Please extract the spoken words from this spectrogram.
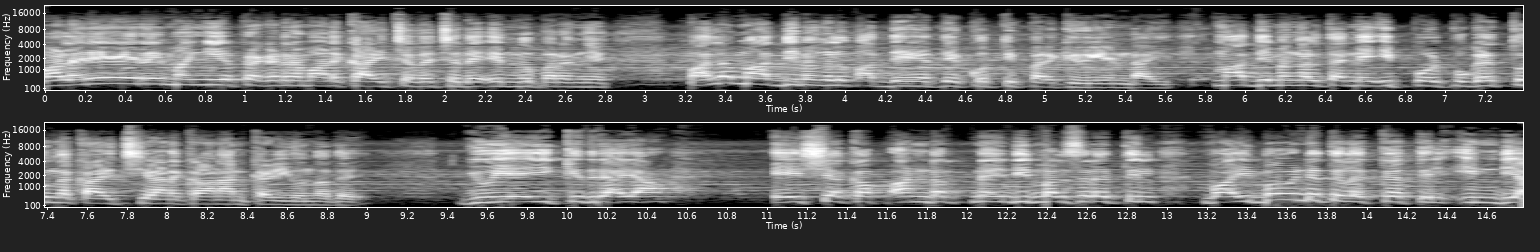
വളരെയേറെ മങ്ങിയ പ്രകടനമാണ് കാഴ്ചവെച്ചത് എന്ന് പറഞ്ഞ് പല മാധ്യമങ്ങളും അദ്ദേഹത്തെ കൊത്തിപ്പറിക്കുകയുണ്ടായി. മാധ്യമങ്ങൾ തന്നെ ഇപ്പോൾ പുകഴ്ത്തുന്ന കാഴ്ചയാണ് കാണാൻ കഴിയുന്നത്. യു എ ഇക്കെതിരായ ഏഷ്യ കപ്പ് അണ്ടർ നയന്റീൻ മത്സരത്തിൽ വൈഭവിന്റെ തിളക്കത്തിൽ ഇന്ത്യ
